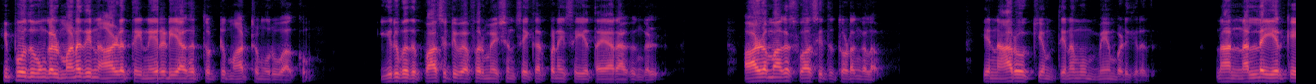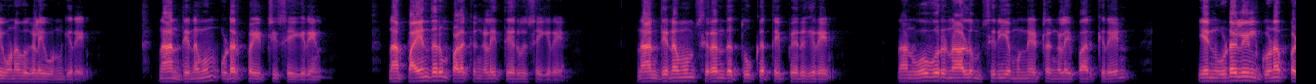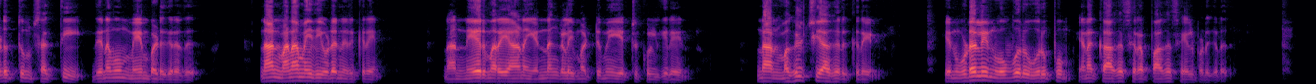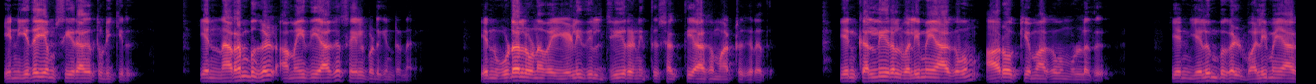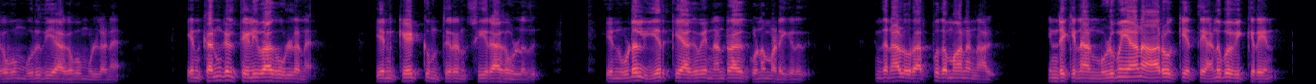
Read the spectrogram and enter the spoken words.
இப்போது உங்கள் மனதின் ஆழத்தை நேரடியாக தொட்டு மாற்றம் உருவாக்கும். இருபது பாசிட்டிவ் அஃபர்மேஷன்ஸை கற்பனை செய்ய தயாராகுங்கள். ஆழமாக சுவாசித்து தொடங்கலாம். என் ஆரோக்கியம் தினமும் மேம்படுகிறது. நான் நல்ல இயற்கை உணவுகளை உண்கிறேன். நான் தினமும் உடற்பயிற்சி செய்கிறேன். நான் பயன்தரும் பழக்கங்களை தேர்வு செய்கிறேன். நான் தினமும் சிறந்த தூக்கத்தை பெறுகிறேன். நான் ஒவ்வொரு நாளும் சிறிய முன்னேற்றங்களை பார்க்கிறேன். என் உடலில் குணப்படுத்தும் சக்தி தினமும் மேம்படுகிறது. நான் மன அமைதியுடன் இருக்கிறேன். நான் நேர்மறையான எண்ணங்களை மட்டுமே ஏற்றுக்கொள்கிறேன். நான் மகிழ்ச்சியாக இருக்கிறேன். என் உடலின் ஒவ்வொரு உறுப்பும் எனக்காக சிறப்பாக செயல்படுகிறது. என் இதயம் சீராக துடிக்கிறது. என் நரம்புகள் அமைதியாக செயல்படுகின்றன. என் உடல் உணவை எளிதில் ஜீரணித்து சக்தியாக மாற்றுகிறது. என் கல்லீரல் வலிமையாகவும் ஆரோக்கியமாகவும் உள்ளது. என் எலும்புகள் வலிமையாகவும் உறுதியாகவும் உள்ளன. என் கண்கள் தெளிவாக உள்ளன. என் கேட்கும் திறன் சீராக உள்ளது. என் உடல் இயற்கையாகவே நன்றாக குணமடைகிறது. இந்த நாள் ஒரு அற்புதமான நாள். இன்றைக்கு நான் முழுமையான ஆரோக்கியத்தை அனுபவிக்கிறேன்.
